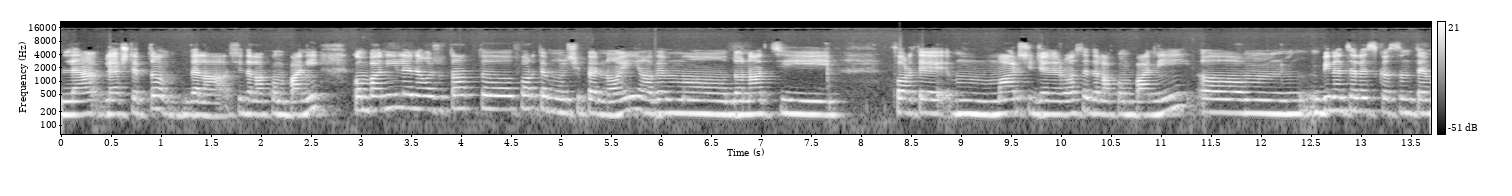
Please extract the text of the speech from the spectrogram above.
le, le așteptăm de la, și de la companii. Companiile ne-au ajutat foarte mult și pe noi. Avem donații foarte mari și generoase de la companii. Um, bineînțeles că suntem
